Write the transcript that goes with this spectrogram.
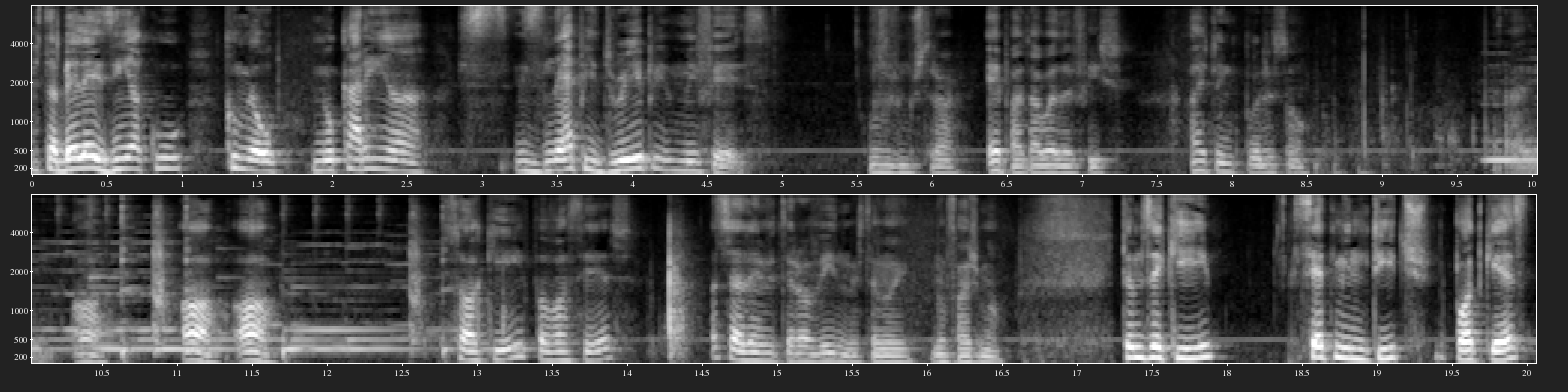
Esta belezinha que, que o meu, meu carinha Snappy Drip me fez. Vou-vos mostrar. Epá, está bem da fixe. Ai, tenho que pôr o som. Peraí. Ó, ó, ó. Só aqui, para vocês. Vocês já devem ter ouvido, mas também não faz mal. Estamos aqui 7 minutitos de podcast.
